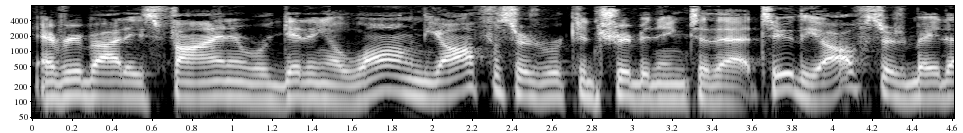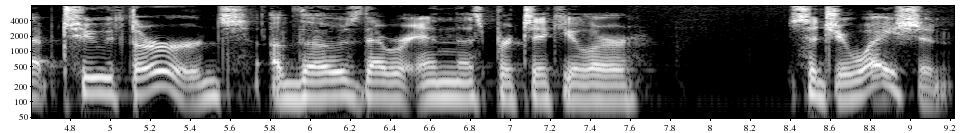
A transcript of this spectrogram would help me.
everybody's fine and we're getting along, the officers were contributing to that too. The officers made up two thirds of those that were in this particular situation.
